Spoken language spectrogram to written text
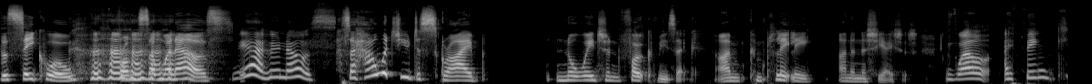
the sequel from someone else. yeah who knows So, how would you describe Norwegian folk music? I'm completely uninitiated. well i think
